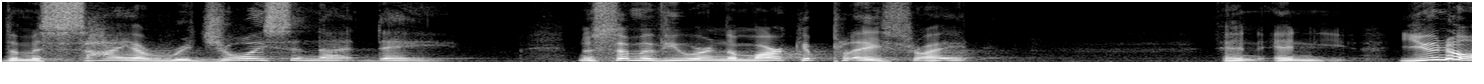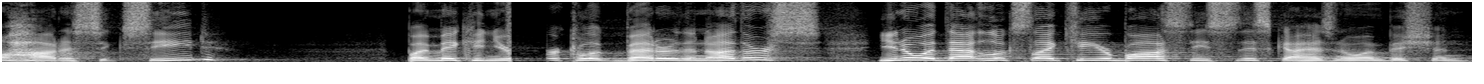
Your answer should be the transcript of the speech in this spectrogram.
the Messiah, rejoice in that day. Now, some of you are in the marketplace, right? And, and you know how to succeed by making your work look better than others. You know what that looks like to your boss? This, this guy has no ambition.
